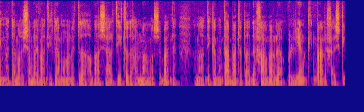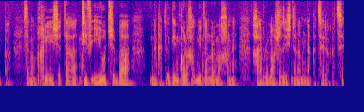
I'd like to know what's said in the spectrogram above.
עם האדם הראשון לא הבנתי למה הוא אומר לי תודה רבה, שאלתי תודה על מה, אמר שבאת. אמרתי גם אתה באת, תודה לך, אומר לא, אבל לי אין כיפה, לך יש כיפה. זה ממחיש את הטבעיות שבה מקטלגים כל אחד מאיתנו למחנה. חייב לומר שזה השתנה מן הקצה לקצה.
